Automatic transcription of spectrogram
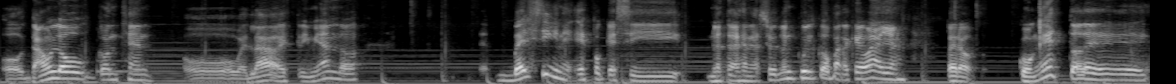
O download content o, ¿verdad? Streameando. Ver cine es porque si nuestra generación lo inculcó para que vayan, pero con esto de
